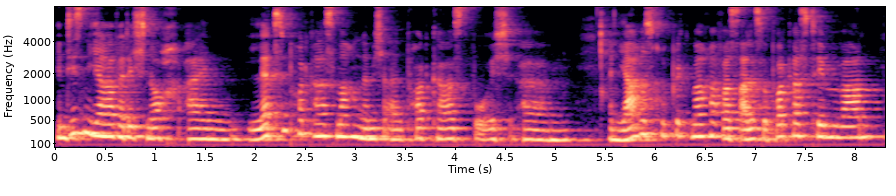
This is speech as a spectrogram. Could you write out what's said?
In diesem Jahr werde ich noch einen letzten Podcast machen, nämlich einen Podcast, wo ich ähm, einen Jahresrückblick mache, was alles so Podcast-Themen waren.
